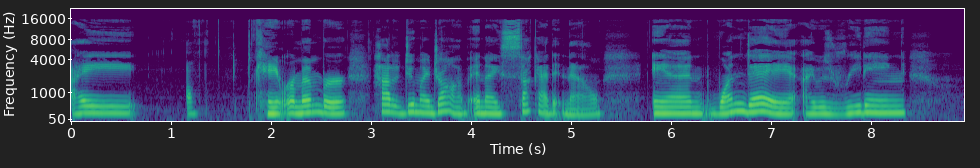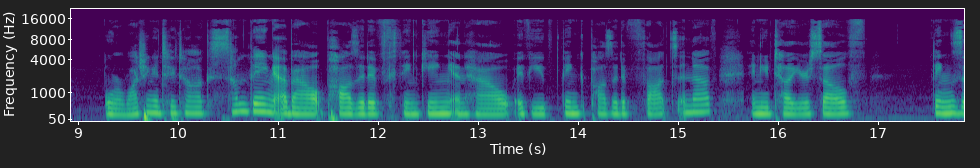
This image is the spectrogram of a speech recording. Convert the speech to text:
I can't remember how to do my job and I suck at it now. And one day I was reading or watching a TikTok something about positive thinking and how if you think positive thoughts enough and you tell yourself things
